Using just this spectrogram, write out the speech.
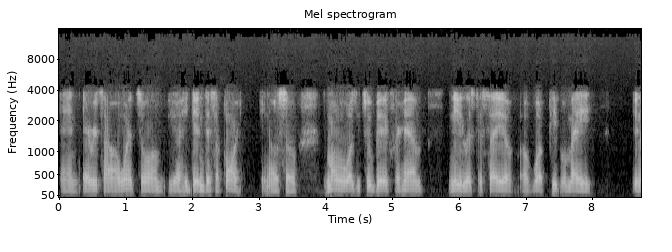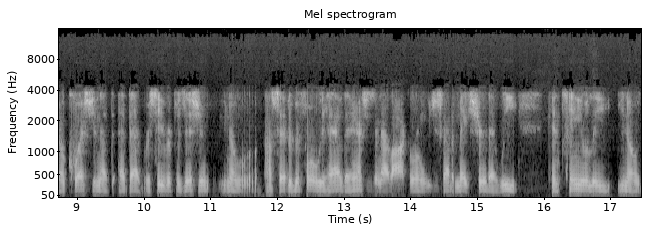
and every time I went to him, you know, he didn't disappoint. You know, so the moment wasn't too big for him. Needless to say, of, of what people may, you know, question at at that receiver position. You know, I said it before. We have the answers in that locker room. We just got to make sure that we continually, you know,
